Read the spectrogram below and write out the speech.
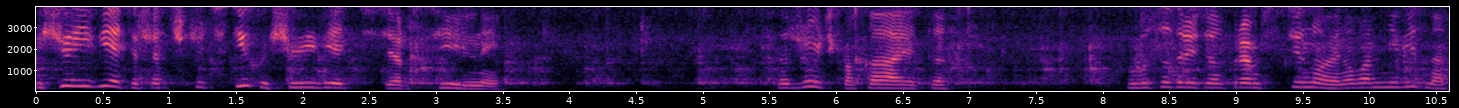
Еще и ветер, сейчас чуть-чуть стих, еще и ветер сильный. Это жуть какая-то. Ну, вы смотрите, он прям стеной, но вам не видно?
